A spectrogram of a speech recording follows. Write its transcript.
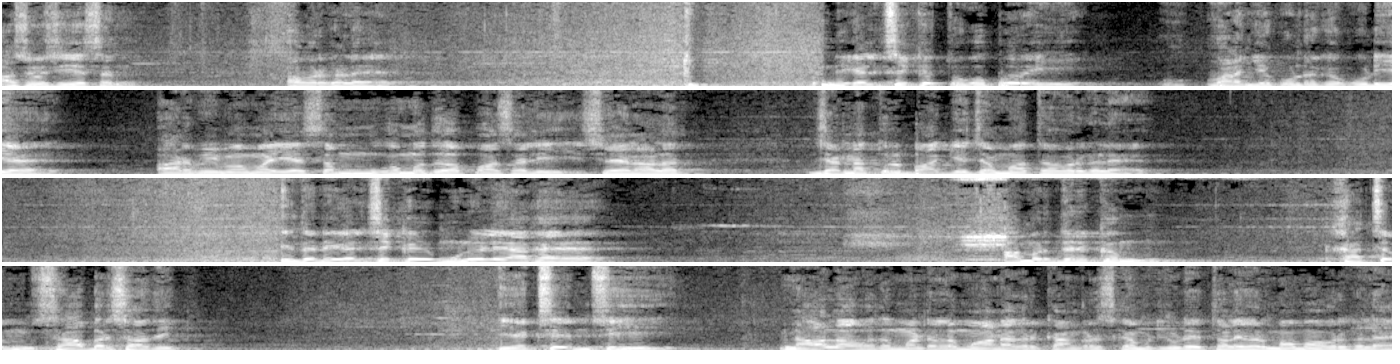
அசோசியேஷன் அவர்களை நிகழ்ச்சிக்கு தொகுப்புரை வழங்கி கொண்டிருக்கக்கூடிய அரபி மாமா எஸ் எம் முகமது அப்பாஸ் அலி செயலாளர் ஜன்னத்துல் பாக்கிய ஜமாத் அவர்களே இந்த நிகழ்ச்சிக்கு முன்னிலையாக அமர்ந்திருக்கும் ஹச்எம் சாபர் சாதிக் எக்ஸ்எம்சி நாலாவது மண்டல மாநகர் காங்கிரஸ் கமிட்டியினுடைய தலைவர் மாமா அவர்களை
